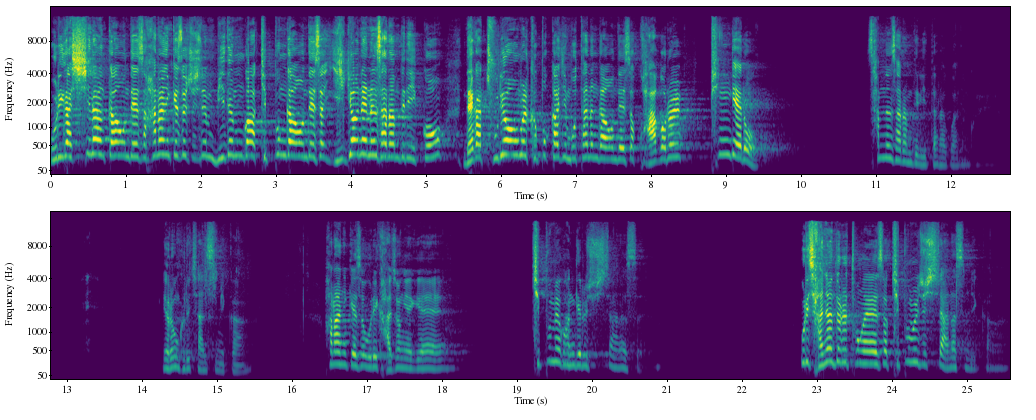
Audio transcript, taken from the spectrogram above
우리가 신앙 가운데서 하나님께서 주시는 믿음과 기쁨 가운데서 이겨내는 사람들이 있고 내가 두려움을 극복하지 못하는 가운데서 과거를 핑계로 삼는 사람들이 있다라고 하는 거예요. 여러분 그렇지 않습니까? 하나님께서 우리 가정에게 기쁨의 관계를 주시지 않았어요. 우리 자녀들을 통해서 기쁨을 주시지 않았습니까?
